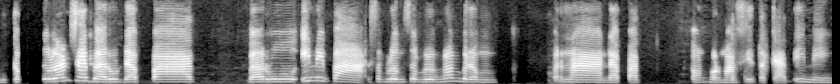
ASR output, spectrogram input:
Kebetulan saya baru dapat baru ini Pak, sebelum-sebelumnya belum pernah dapat konfirmasi terkait ini.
